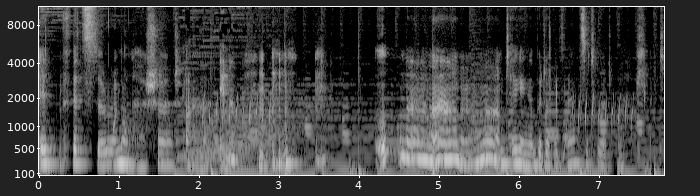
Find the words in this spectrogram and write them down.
It fits the rim on her shirt. In oh, no, no, no, no, I'm taking a bit of a fancy to it. Keep it.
